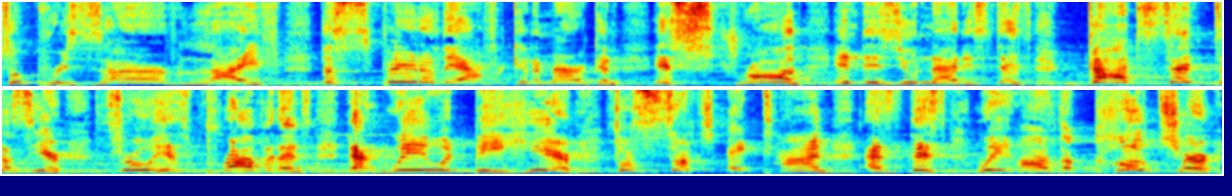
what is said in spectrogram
to preserve life. The spirit of the African American is strong in these United States. God sent us here through his providence that we would be here for such a time as this. We are the culture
